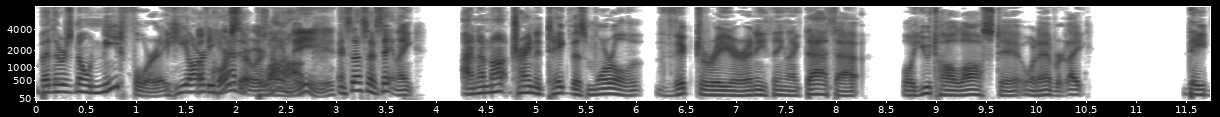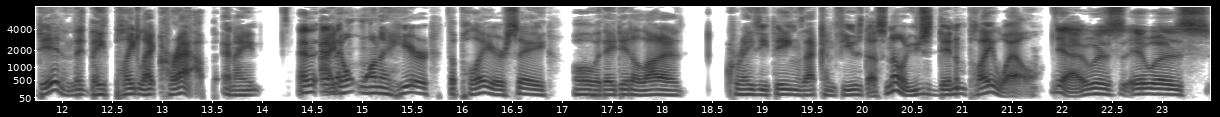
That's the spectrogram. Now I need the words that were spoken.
But there was no need for it. He already of course, had there it was blocked. no need. And so that's what I'm saying. Like, and I'm not trying to take this moral victory or anything like that. That well, Utah lost it, whatever. Like they did, and they, they played like crap. And I, And, and I don't want to hear the player say, "Oh, they did a lot of crazy things that confused us." No, you just didn't play well. Yeah, it was. It was.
